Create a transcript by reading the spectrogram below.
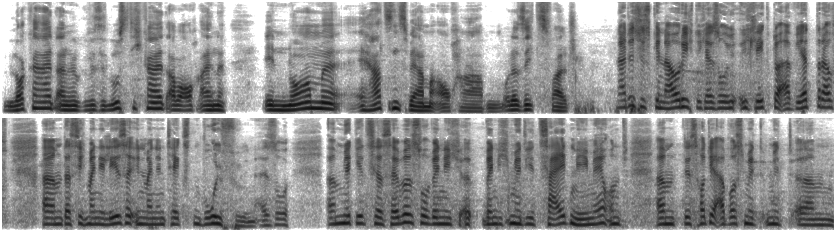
Lockerheit, eine gewisse Lustigkeit, aber auch eine enorme Herzenswärme auch haben. Oder sehe ich das falsch? Na, das ist genau richtig. Also ich lege da auch Wert drauf, ähm, dass sich meine Leser in meinen Texten wohlfühlen. Also äh, mir geht's ja selber so, wenn ich, äh, wenn ich mir die Zeit nehme und ähm, das hat ja auch was mit, mit ähm,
